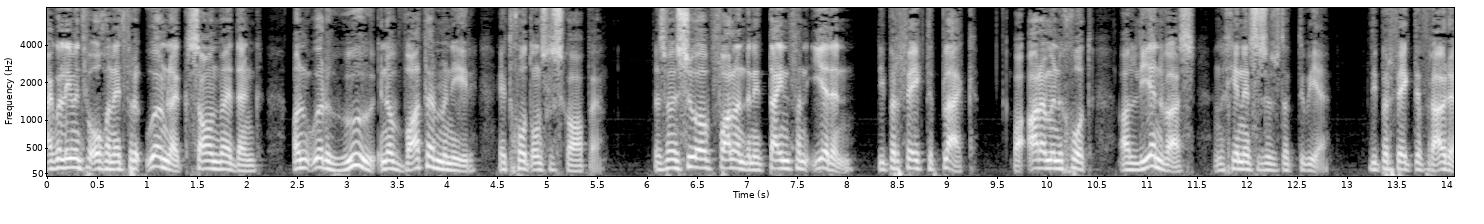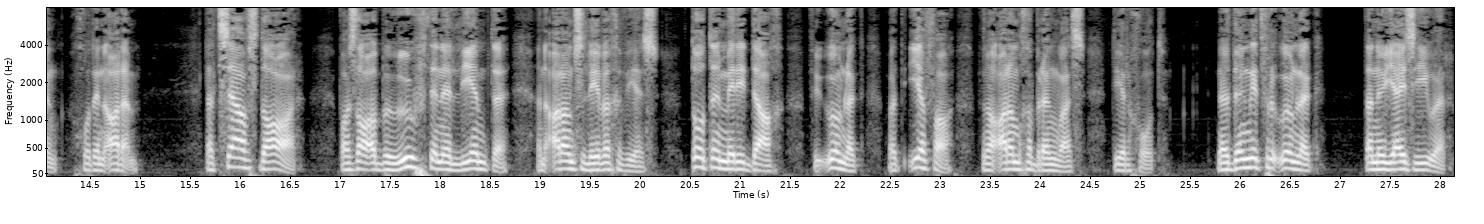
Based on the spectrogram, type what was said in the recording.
Ek wil met vanoggend net vir 'n oomblik saam met my dink aan oor hoe en op watter manier het God ons geskape. Dis my so opvallend in die tuin van Eden, die perfekte plek waar Adam en God alleen was in Genesis hoofstuk 2. Die perfekte verhouding, God en Adam. Dat selfs daar was daar 'n behoefte en 'n leemte in Adam se lewe gewees tot en met die dag vir oomblik wat Eva na Adam gebring was deur God. Nou dink net vir 'n oomblik dan nou jy's hieroor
